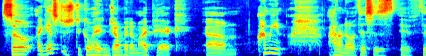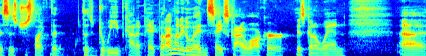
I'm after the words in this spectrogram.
So I guess just to go ahead and jump into my pick. Um, I mean, I don't know if this is if this is just like the the dweeb kind of pick, but I'm going to go ahead and say Skywalker is going to win. Uh,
